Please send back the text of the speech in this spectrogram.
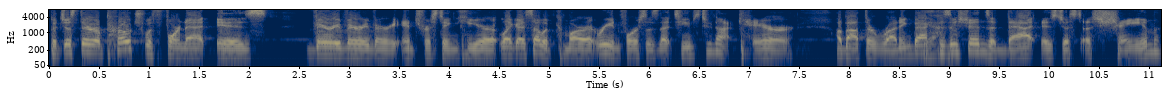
But just their approach with Fournette is very, very, very interesting here. Like I said with Kamara, it reinforces that teams do not care about their running back yeah. positions. And that is just a shame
